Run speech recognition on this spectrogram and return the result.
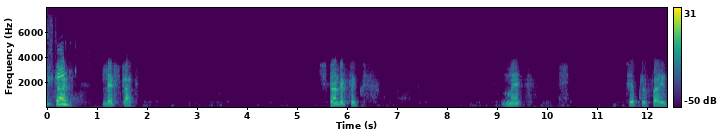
Start. Let's start. Standard 6. Math. Chapter 5.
